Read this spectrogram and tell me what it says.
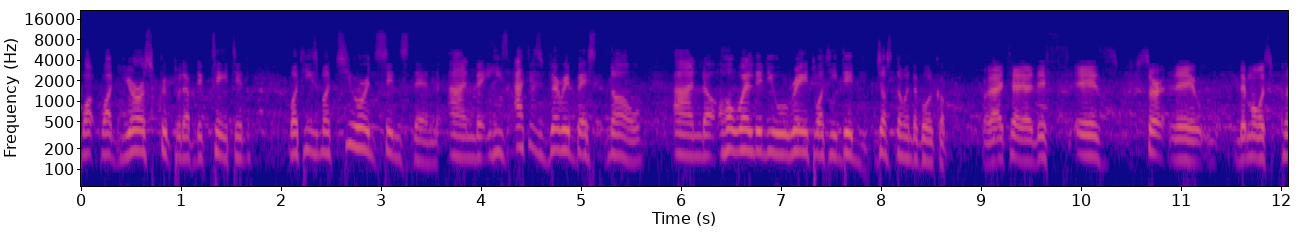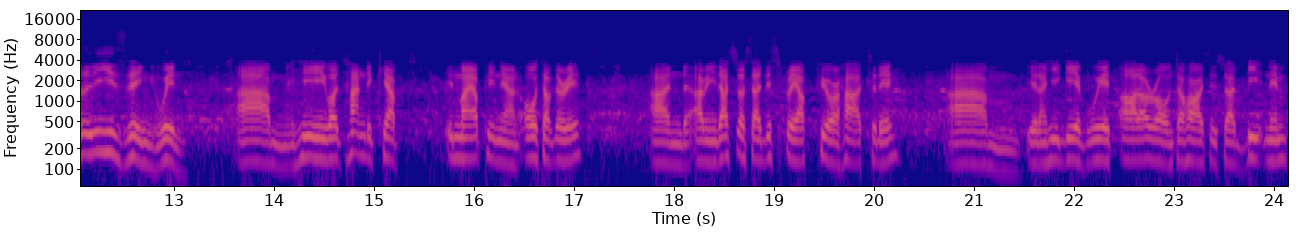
what, what your script would have dictated. But he's matured since then, and he's at his very best now. And how well did you rate what he did just now in the Gold Cup? Well, I tell you, this is certainly the most pleasing win. Um, he was handicapped, in my opinion, out of the race. And I mean, that's just a display of pure heart today. Um, you know, he gave weight all around to horses who had beaten him.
